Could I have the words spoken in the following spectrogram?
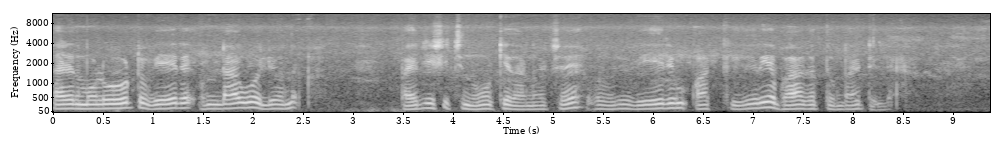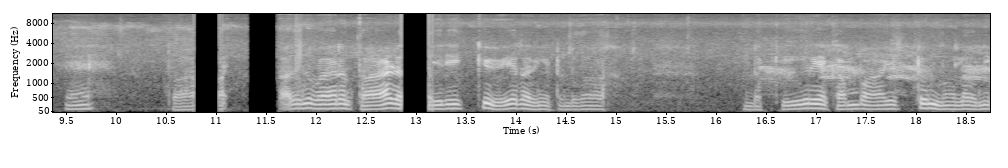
താഴെ മുകളിലോട്ട് വേര് ഉണ്ടാവുമോ ഇല്ലയോ എന്ന് പരീക്ഷിച്ച് നോക്കിയതാണ്. പക്ഷേ ഒരു വേരും ആ കീറിയ ഭാഗത്തുണ്ടായിട്ടില്ല ഏ അതിന് പകരം താഴെ ശരിക്ക് വേറിറങ്ങിയിട്ടുണ്ട് ഇതാ ഉണ്ട് കീറിയ കമ്പായിട്ടും എന്നുള്ളത് ഇനി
